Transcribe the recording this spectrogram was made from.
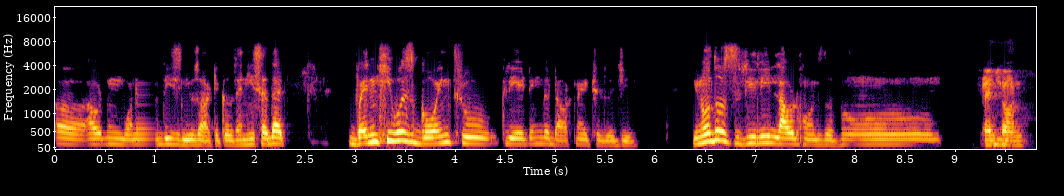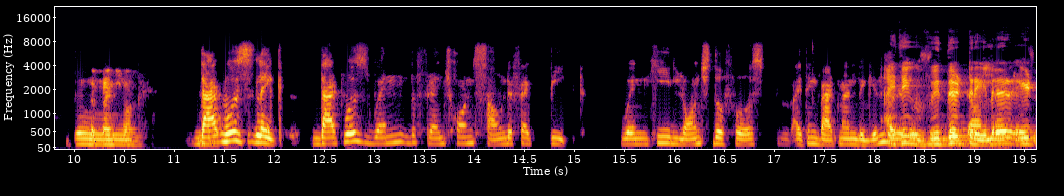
uh, out in one of these news articles and he said that when he was going through creating the Dark Knight trilogy you know those really loud horns the boom French horn the French horn that was like that was when the french horn sound effect peaked when he launched the first i think batman begins I think with the trailer it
